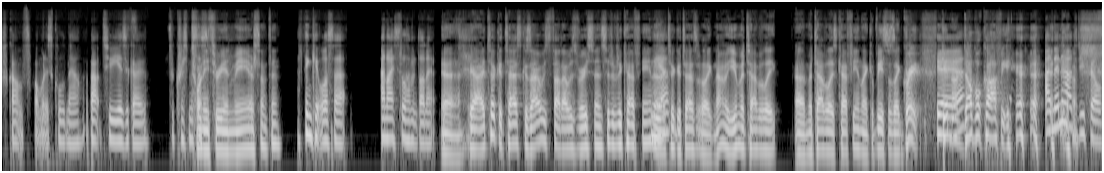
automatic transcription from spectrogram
I can't forgot what it's called now. About two years ago for Christmas. 23 and me or something? I think it was that, and I still haven't done it. Yeah. Yeah. I took a test because I always thought I was very sensitive to caffeine. And I took a test. They're like, no, you metabolize, uh, metabolize caffeine like a beast. I was like, great. Yeah, Getting yeah. on double coffee. And then how know? did you feel?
